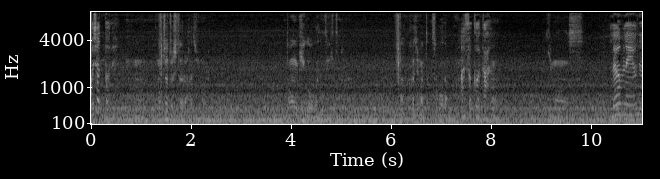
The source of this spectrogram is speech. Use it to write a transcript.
もうちょっとね。うん。もうちょっとしたら始まる。ドン記号が出てきてるあ始まった。そこだ。あそこか、うん、行きます。ラブレよな。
